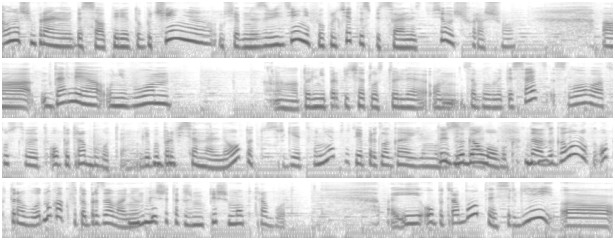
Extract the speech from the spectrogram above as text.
Он очень правильно написал период обучения, учебное заведение, факультет и специальность. Все очень хорошо. А, Далее у него то ли не пропечаталось, то ли он забыл написать, слово отсутствует опыт работы, либо Мгм. профессиональный опыт. У Сергея этого нет. Вот я предлагаю ему То есть написать. заголовок. Да, Мгм. заголовок опыт работы. Ну, как вот образование. Он Мгм. пишет, также мы пишем опыт работы. И опыт работы Сергей э,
